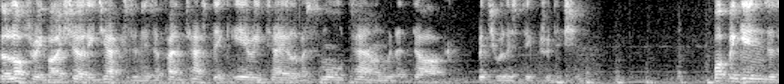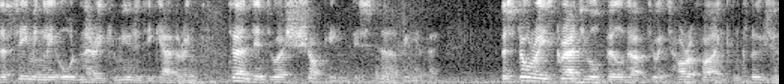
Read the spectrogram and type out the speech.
The Lottery by Shirley Jackson is a fantastic, eerie tale of a small town with a dark, ritualistic tradition. What begins as a seemingly ordinary community gathering turns into a shocking, disturbing event. The story's gradual build-up to its horrifying conclusion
